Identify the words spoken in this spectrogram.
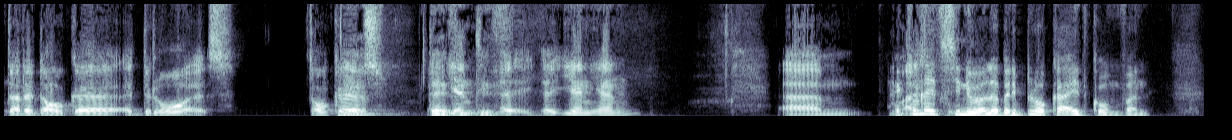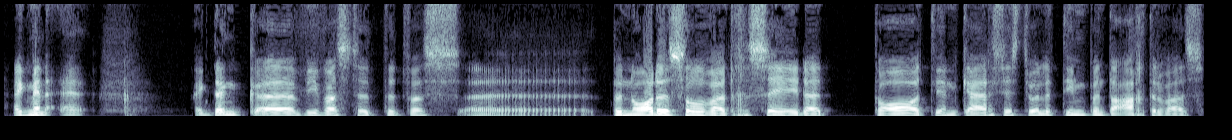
dat dit dalk 'n draw is. Dalk 'n yes, definitief 1-1. Ehm um, ek kon net sien hoe hulle by die blokke uitkom want ek meen uh, ek dink uh wie was dit? Dit was uh Bernardo Silva wat gesê dat daar teen Kersfees toe hulle 10 punte agter was,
